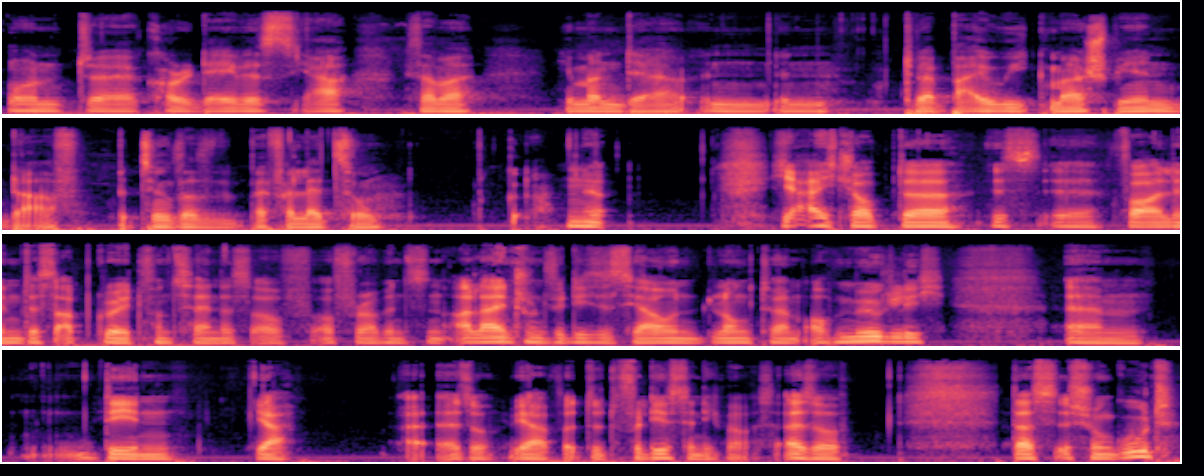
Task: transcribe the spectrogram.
und äh, Corey Davis, ja, ich sag mal, jemand, der in, in der Bye Week mal spielen darf, beziehungsweise bei Verletzung. Genau. Ja. Ja, ich glaube, da ist äh, vor allem das Upgrade von Sanders auf, auf Robinson allein schon für dieses Jahr und Long Term auch möglich. Ähm, den, ja, also, ja, du, du, verlierst ja nicht mal was. Also, das ist schon gut.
